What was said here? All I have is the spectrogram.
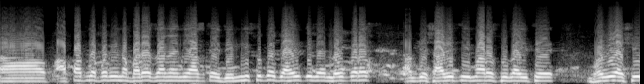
आपापल्या परीनं बऱ्याच जणांनी आज काही देणगी सुद्धा जाहीर केल्या लवकरच आमच्या शाळेची इमारत सुद्धा इथे भव्य अशी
